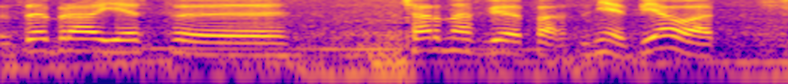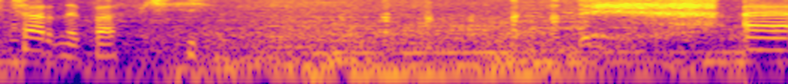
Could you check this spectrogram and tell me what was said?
e, zebra jest e, czarna w białe paski. Nie, biała w czarne paski. E,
